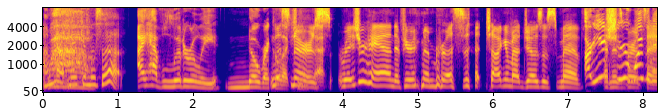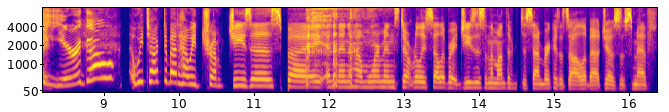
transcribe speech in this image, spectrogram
I'm not making this up. I have literally no recollection of that. Listeners, raise your hand if you remember us talking about Joseph Smith. Are you sure it wasn't a year ago? We talked about how he trumped Jesus by, and then how Mormons don't really celebrate Jesus in the month of December because it's all about Joseph Smith.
